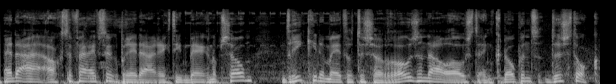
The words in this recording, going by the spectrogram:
En de A58 Breda richting Bergen-op-Zoom. 3 kilometer tussen Roosendaal-Oost en Knopend De Stok.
